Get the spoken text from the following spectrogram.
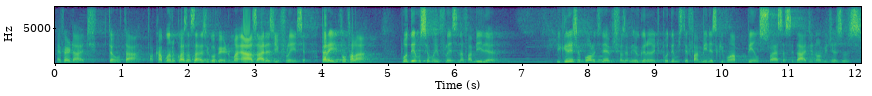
É verdade. Então tá, tô acabando com as áreas de governo, as áreas de influência. Peraí, vamos falar. Podemos ser uma influência na família? Igreja Bola de Neve de Fazenda Rio Grande, podemos ter famílias que vão abençoar essa cidade em nome de Jesus?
